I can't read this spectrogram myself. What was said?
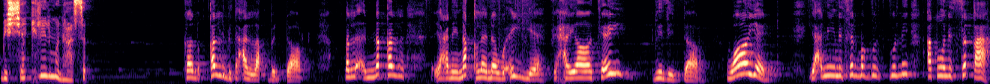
بالشكل المناسب. كان قلبي يتعلق بالدار. نقل يعني نقلة نوعية في حياتي في ذي الدار. وايد. يعني مثل ما قلت تقول لي أعطوني الثقة.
